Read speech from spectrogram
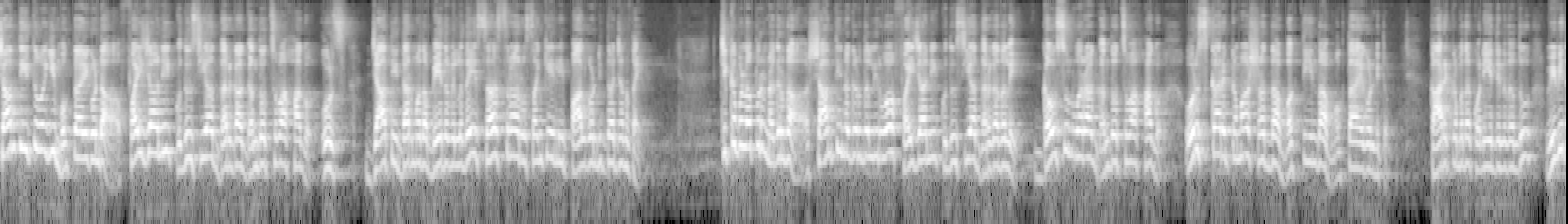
ಶಾಂತಿಯುತವಾಗಿ ಮುಕ್ತಾಯಗೊಂಡ ಫೈಜಾನಿ ಕುದುಸಿಯಾ ದರ್ಗಾ ಗಂಧೋತ್ಸವ ಹಾಗೂ ಉರ್ಸ್, ಜಾತಿ ಧರ್ಮದ ಭೇದವಿಲ್ಲದೆ ಸಹಸ್ರಾರು ಸಂಖ್ಯೆಯಲ್ಲಿ ಪಾಲ್ಗೊಂಡಿದ್ದ ಜನತೆ. ಚಿಕ್ಕಬಳ್ಳಾಪುರ ನಗರದ ಶಾಂತಿನಗರದಲ್ಲಿರುವ ಫೈಜಾನಿ ಕುದುಸಿಯಾ ದರ್ಗಾದಲ್ಲಿ ಗೌಸುಲ್ವರ ಗಂಧೋತ್ಸವ ಹಾಗೂ ಉರ್ಸ್ ಕಾರ್ಯಕ್ರಮ ಶ್ರದ್ಧಾ ಭಕ್ತಿಯಿಂದ ಮುಕ್ತಾಯಗೊಂಡಿತು. ಕಾರ್ಯಕ್ರಮದ ಕೊನೆಯ ದಿನದಂದು ವಿವಿಧ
